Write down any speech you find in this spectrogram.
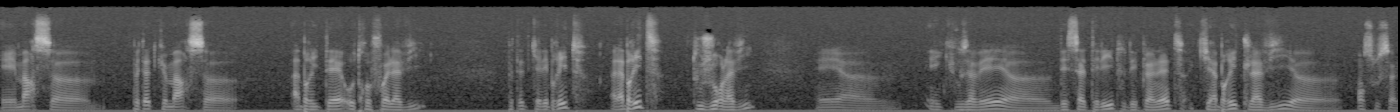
Et Mars, euh, peut-être que Mars euh, abritait autrefois la vie. Peut-être qu'elle abrite, elle abrite toujours la vie. Et, et que vous avez des satellites ou des planètes qui abritent la vie en sous-sol.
